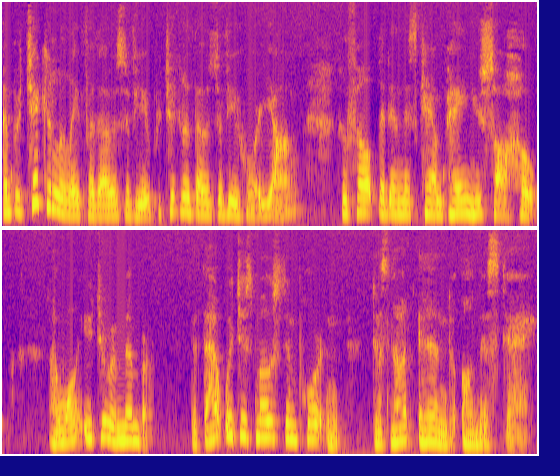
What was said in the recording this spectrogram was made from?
And particularly for those of you, particularly those of you who are young, who felt that in this campaign you saw hope I want you to remember that that which is most important does not end on this day.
